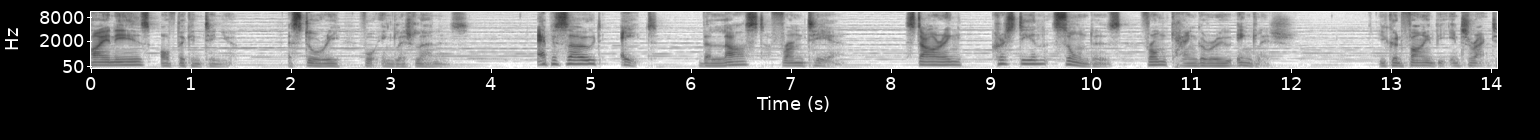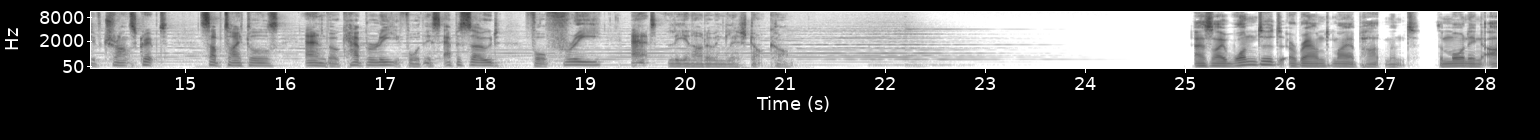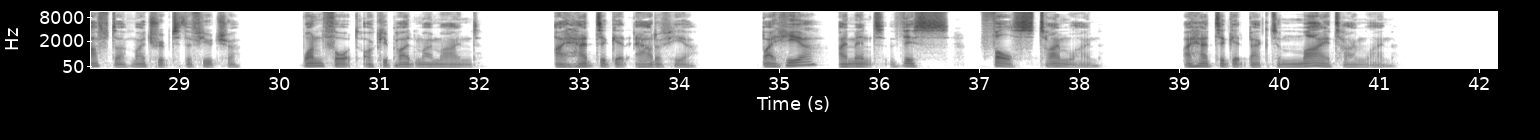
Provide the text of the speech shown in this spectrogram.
Pioneers of the Continuum, a story for English learners. Episode 8 The Last Frontier, starring Christian Saunders from Canguro English. You can find the interactive transcript, subtitles, and vocabulary for this episode for free at leonardoenglish.com. As I wandered around my apartment the morning after my trip to the future, one thought occupied my mind. I had to get out of here. By here, I meant this false timeline. I had to get back to my timeline.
